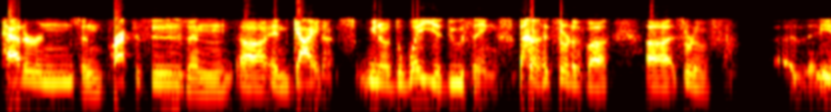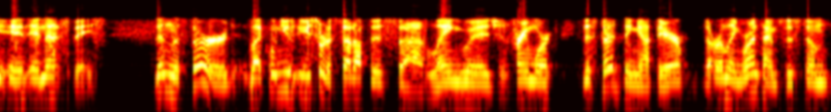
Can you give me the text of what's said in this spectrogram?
patterns and practices and uh, and guidance. You know the way you do things. it's sort of uh, uh, sort of uh, in, in that space. Then the third, like when you, you sort of set up this uh, language and framework, this third thing out there, the Erlang runtime system,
